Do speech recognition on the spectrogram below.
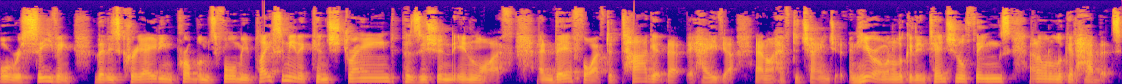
or receiving that is creating problems for me, placing me in a constrained position in life? And therefore, I have to target that behavior and I have to change it. And here I want to look at intentional things and I want to look at habits.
